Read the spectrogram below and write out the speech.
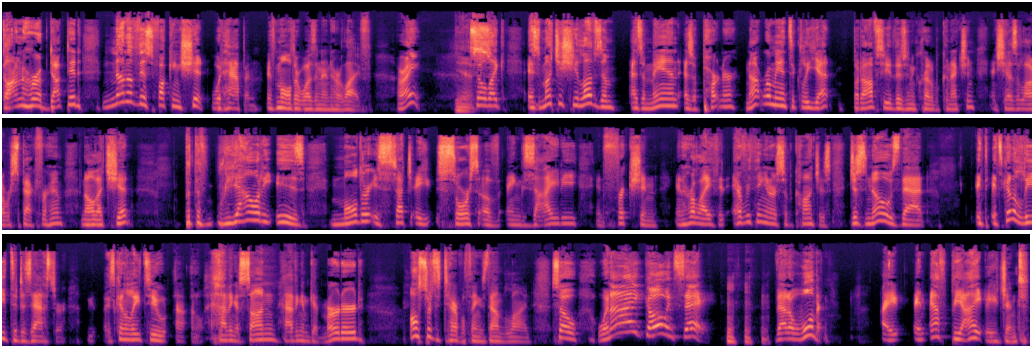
gotten her abducted. None of this fucking shit would happen if Mulder wasn't in her life. All right? Yes. So, like, as much as she loves him as a man, as a partner, not romantically yet, but obviously there's an incredible connection and she has a lot of respect for him and all that shit. But the reality is, Mulder is such a source of anxiety and friction in her life and everything in her subconscious just knows that it, it's going to lead to disaster. It's going to lead to know, having a son, having him get murdered, all sorts of terrible things down the line. So when I go and say that a woman, a an FBI agent,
